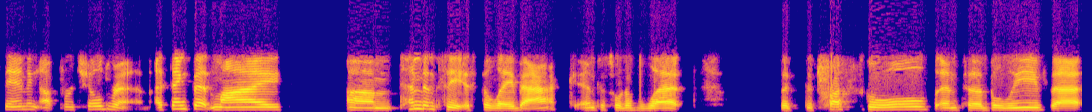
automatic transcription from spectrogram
standing up for children. I think that my um, tendency is to lay back and to sort of let the, the trust schools and to believe that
